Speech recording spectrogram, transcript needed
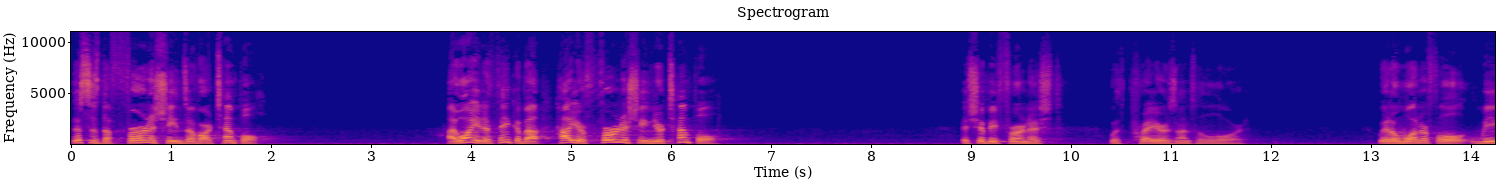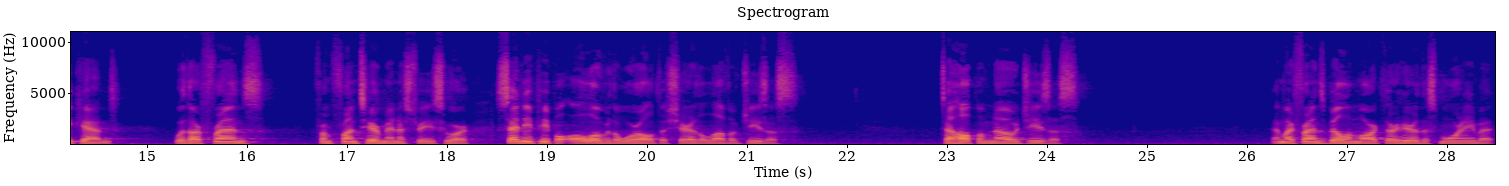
This is the furnishings of our temple. I want you to think about how you're furnishing your temple. It should be furnished with prayers unto the Lord. We had a wonderful weekend with our friends from Frontier Ministries who are sending people all over the world to share the love of Jesus, to help them know Jesus. And my friends Bill and Mark, they're here this morning, but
